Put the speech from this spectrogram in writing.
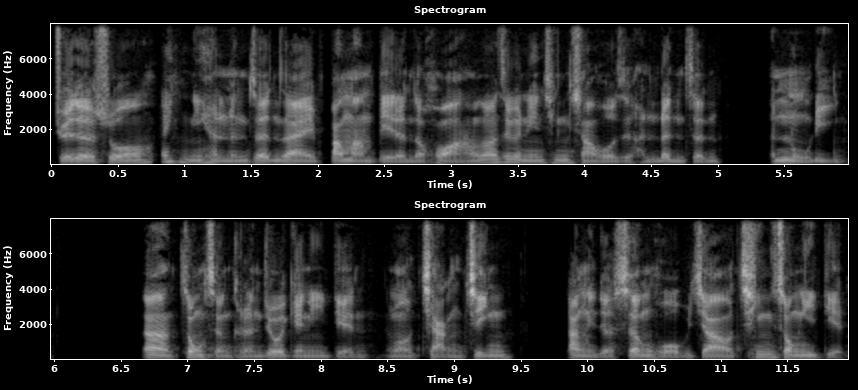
觉得说，哎，你很认真在帮忙别人的话，他说这个年轻小伙子很认真、很努力，那众神可能就会给你一点什么奖金，让你的生活比较轻松一点。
